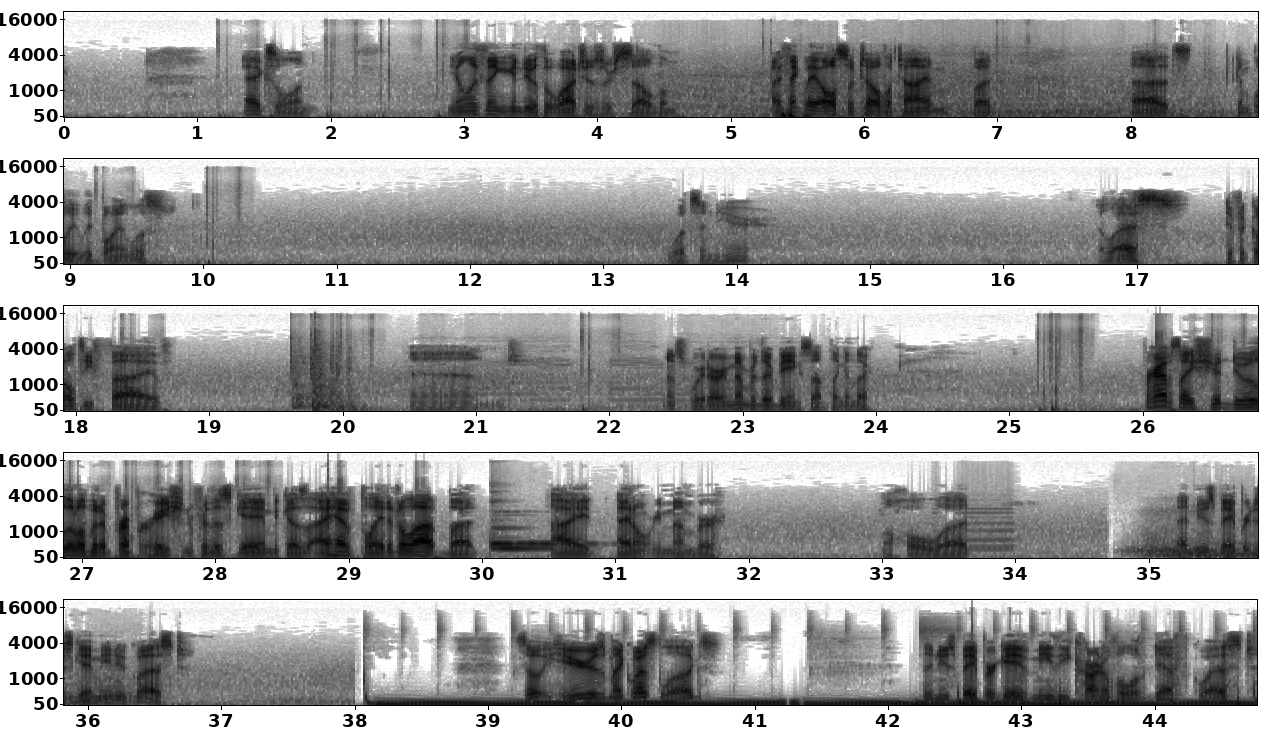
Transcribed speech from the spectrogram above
Excellent. The only thing you can do with the watches are sell them. I think they also tell the time, but uh, it's completely pointless. What's in here? Alas, difficulty 5. And... That's weird, I remember there being something in there. Perhaps I should do a little bit of preparation for this game, because I have played it a lot, but I I don't remember a whole lot. That newspaper just gave me a new quest. So here's my quest logs. The newspaper gave me the Carnival of Death quest.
